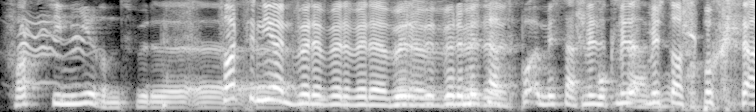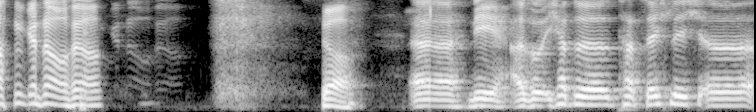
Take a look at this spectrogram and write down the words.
Faszinierend würde. Äh, Faszinierend würde, würde, würde, würde, würde, Mr. Sp Mr. Spuck sagen. Mr. Spuck sagen, genau, ja. Ja. Äh, nee, also ich hatte tatsächlich, äh,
